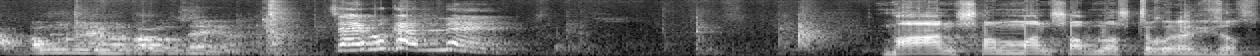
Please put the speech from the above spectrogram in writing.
আব্বা মনে হয় আমার বাবু চাই না। চাইব কেমনে? মান সম্মান সব নষ্ট করে দিছস।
